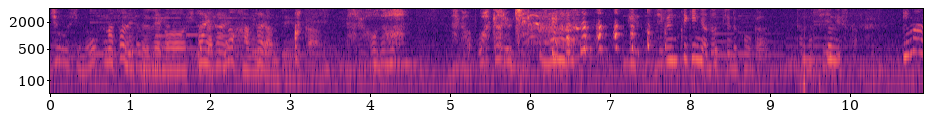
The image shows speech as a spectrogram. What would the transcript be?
上司の、まあそうですね。上の人たちの判断というか、はいはい。はい、なるほど。なんかわかる気がします。自分的にはどっちの方が楽しいですか？今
